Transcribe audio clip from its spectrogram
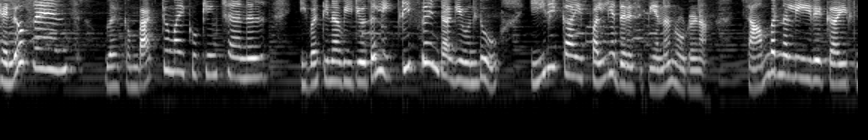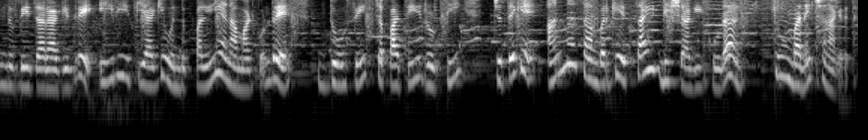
Hello friends welcome back to my cooking channel ಇವತ್ತಿನ ವಿಡಿಯೋದಲ್ಲಿ ಡಿಫ್ರೆಂಟಾಗಿ ಒಂದು ಹೀರೆಕಾಯಿ ಪಲ್ಯದ ರೆಸಿಪಿಯನ್ನು ನೋಡೋಣ. ಸಾಂಬಾರ್ನಲ್ಲಿ ಹೀರೆಕಾಯಿ ತಿಂದು ಬೇಜಾರಾಗಿದ್ದರೆ ಈ ರೀತಿಯಾಗಿ ಒಂದು ಪಲ್ಯನ ಮಾಡಿಕೊಂಡ್ರೆ ದೋಸೆ, ಚಪಾತಿ, ರೊಟ್ಟಿ ಜೊತೆಗೆ ಅನ್ನ ಸಾಂಬಾರಿಗೆ ಸೈಡ್ ಡಿಶ್ ಆಗಿ ಕೂಡ ತುಂಬಾ ಚೆನ್ನಾಗಿರುತ್ತೆ.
